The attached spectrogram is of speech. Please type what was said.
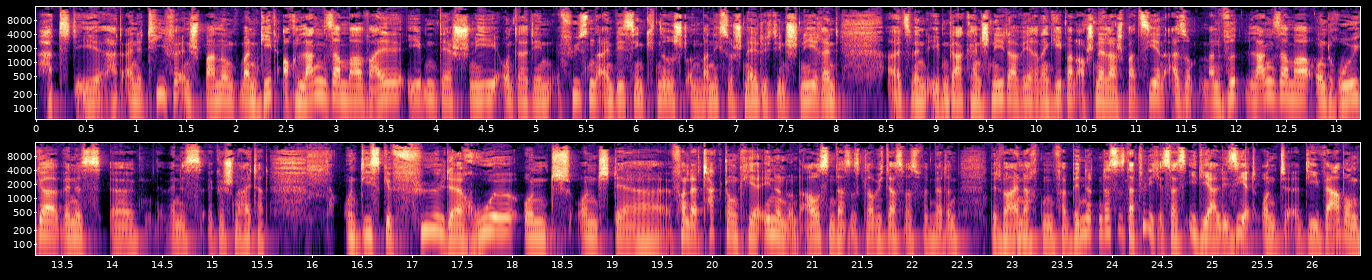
hat die, hat eine tiefe Entspannung. Man geht auch langsamer, weil eben der Schnee unter den Füßen ein bisschen knirscht und man nicht so schnell durch den Schnee rennt, als wenn eben gar kein Schnee da wäre. Dann geht man auch schneller spazieren. Also man wird langsamer und ruhiger, wenn es äh, wenn es geschneit hat. Und dies Gefühl der Ruhe und, und der, von der Taktung her innen und außen, das ist, glaube ich, das, was wir dann mit Weihnachten verbindet. Und das ist natürlich, ist das idealisiert. Und äh, die Werbung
